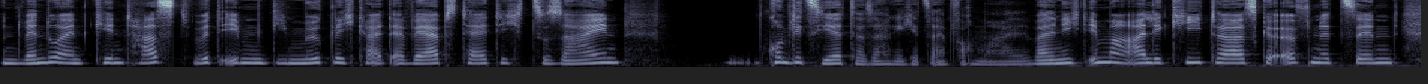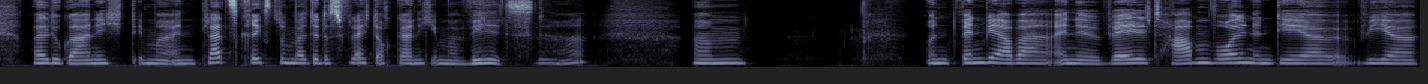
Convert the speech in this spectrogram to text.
Und wenn du ein Kind hast, wird eben die Möglichkeit, erwerbstätig zu sein, komplizierter, sage ich jetzt einfach mal, weil nicht immer alle Kitas geöffnet sind, weil du gar nicht immer einen Platz kriegst und weil du das vielleicht auch gar nicht immer willst. Ja? Ähm, Und wenn wir aber eine Welt haben wollen, in der wir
